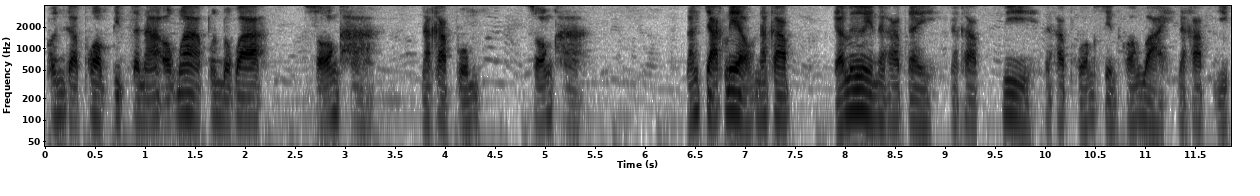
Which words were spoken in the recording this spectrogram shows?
เพิ่นกับพร้อมปริศนาออกมาเพิ่นบอกว่าสองหานะครับผมสองหาหลังจากแล้วนะครับก็เลยนะครับในนะครับนี่นะครับของเส้นของไหวนะครับ อีก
